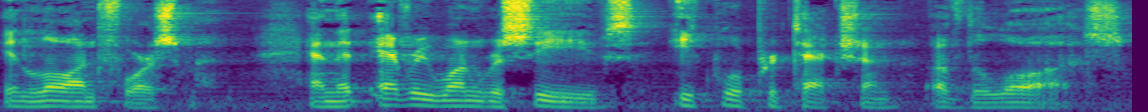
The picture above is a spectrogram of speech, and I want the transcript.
in law enforcement and that everyone receives equal protection of the laws.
